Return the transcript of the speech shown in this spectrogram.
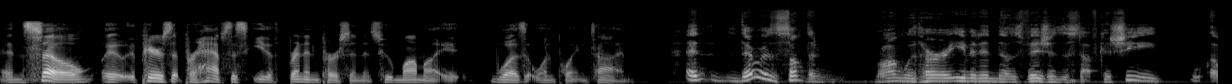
And so it appears that perhaps this Edith Brennan person is who Mama was at one point in time. And there was something wrong with her even in those visions and stuff because she uh,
